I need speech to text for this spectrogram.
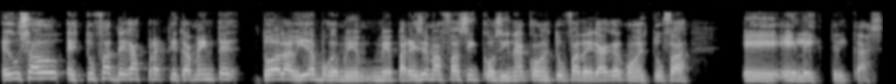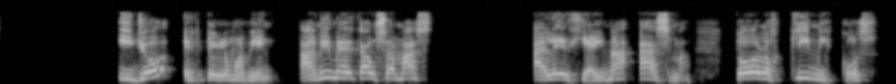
he usado estufas de gas prácticamente toda la vida porque me, parece más fácil cocinar con estufas de gas que con estufas eh, eléctricas. Y yo estoy lo más bien. A mí me causa más alergia y más asma todos los químicos,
